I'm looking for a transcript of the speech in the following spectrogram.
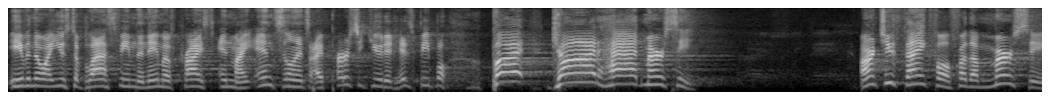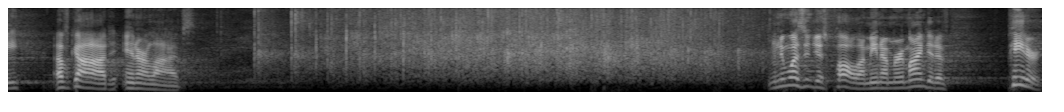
Even though I used to blaspheme the name of Christ in my insolence, I persecuted his people, but God had mercy. Aren't you thankful for the mercy of God in our lives? And it wasn't just Paul. I mean, I'm reminded of Peter,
